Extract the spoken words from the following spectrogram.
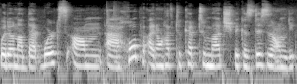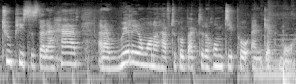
whether or not that works. Um, I hope I don't have to cut too much because this is only two pieces that I had, and I really don't want to have to go back to the Home Depot and get more.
